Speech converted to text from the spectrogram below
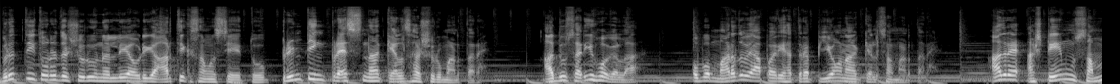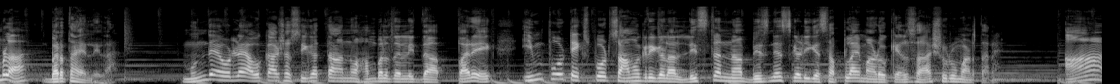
ವೃತ್ತಿ ತೊರೆದ ಶುರುವಿನಲ್ಲಿ ಅವರಿಗೆ ಆರ್ಥಿಕ ಸಮಸ್ಯೆ ಇತ್ತು. ಪ್ರಿಂಟಿಂಗ್ ಪ್ರೆಸ್ನ ಕೆಲಸ ಶುರು ಮಾಡ್ತಾರೆ. ಅದು ಸರಿ ಹೋಗಲ್ಲ. ಒಬ್ಬ ಮರದ ವ್ಯಾಪಾರಿ ಹತ್ರ ಪಿಯೋನಾಗಿ ಕೆಲಸ ಮಾಡ್ತಾರೆ. ಆದರೆ ಅಷ್ಟೇನು ಸಂಬಳ ಬರ್ತಾ ಇರಲಿಲ್ಲ. ಮುಂದೆ ಒಳ್ಳೆ ಅವಕಾಶ ಸಿಗತ್ತಾ ಅನ್ನೋ ಹಂಬಲದಲ್ಲಿದ್ದ ಪರೇಖ್ ಇಂಪೋರ್ಟ್ ಎಕ್ಸ್ಪೋರ್ಟ್ ಸಾಮಗ್ರಿಗಳ ಲಿಸ್ಟನ್ನು ಬಿಸ್ನೆಸ್ಗಳಿಗೆ ಸಪ್ಲೈ ಮಾಡೋ ಕೆಲಸ ಶುರು ಮಾಡ್ತಾರೆ. ಆ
